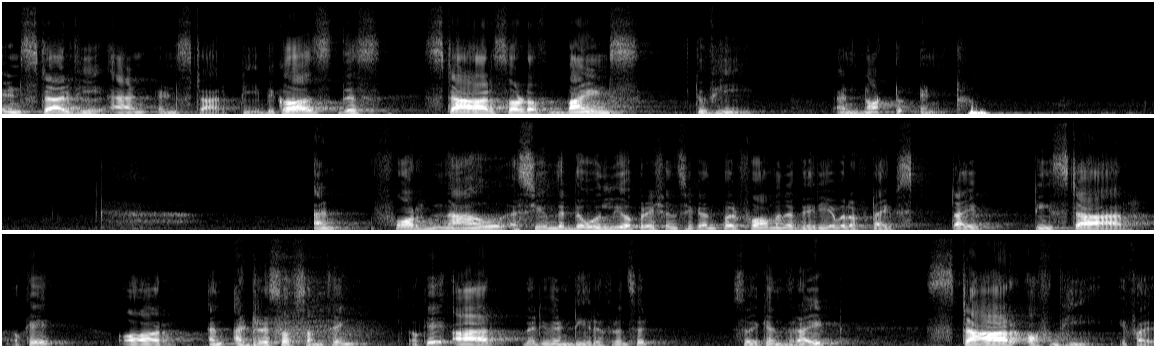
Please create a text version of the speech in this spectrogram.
int star v and int star p because this star sort of binds to v and not to int. And for now assume that the only operations you can perform on a variable of type, type t star okay, or an address of something okay, are that you can dereference it. So, you can write star of v if I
